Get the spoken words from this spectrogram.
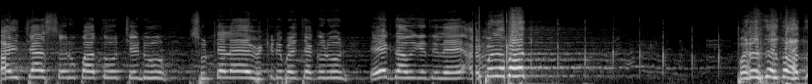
बाईच्या स्वरूपातून चेंडू सुटलेला आहे विकेटकडून एक धाव घेतलेले आहे. परत पाहत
